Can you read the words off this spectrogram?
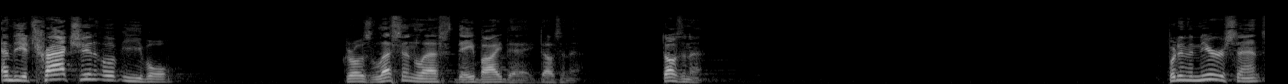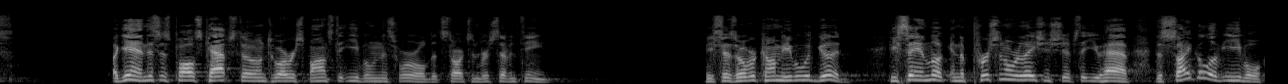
and the attraction of evil grows less and less day by day, doesn't it? Doesn't it? But in the nearer sense, again, this is Paul's capstone to our response to evil in this world that starts in verse 17. He says, overcome evil with good. He's saying, look, in the personal relationships that you have, the cycle of evil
